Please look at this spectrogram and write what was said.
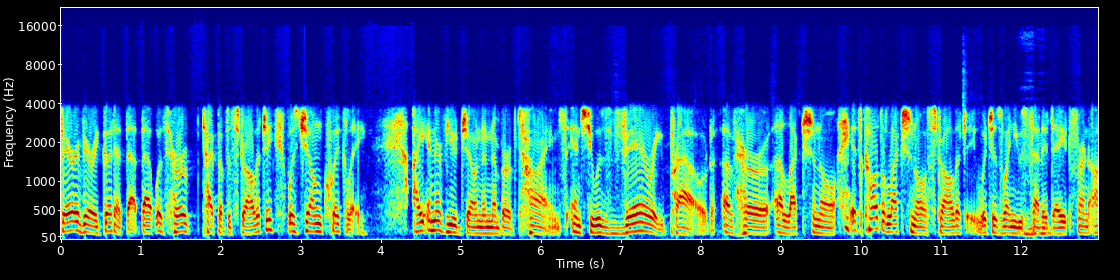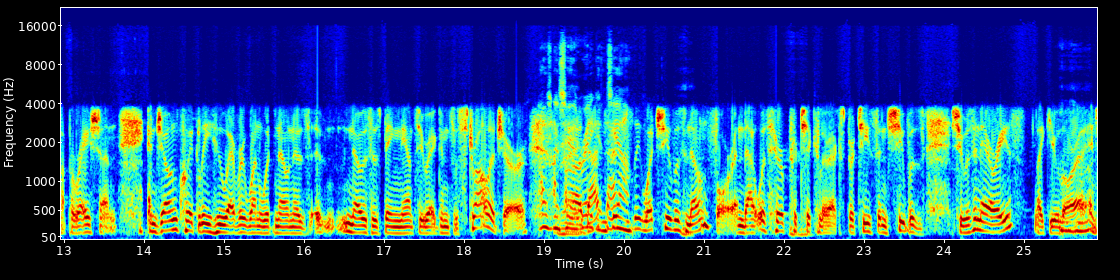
very, very good at that? That was her type of astrology. Was Joan Quigley. I interviewed Joan a number of times, and she was very proud of her electional. It's called electional astrology, which is when you set a mm-hmm. date for an operation. And Joan Quigley, who everyone would know as knows as being Nancy Reagan's astrologer, I was going to say uh, Reagan's, that's actually yeah. what she was known for, and that was her particular expertise. And she was she was an Aries, like you, Laura, mm-hmm. and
